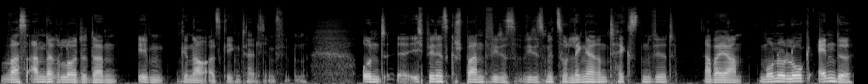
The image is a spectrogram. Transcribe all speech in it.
was andere Leute dann eben genau als gegenteilig empfinden. Und äh, ich bin jetzt gespannt, wie das, wie das mit so längeren Texten wird. Aber ja, Monolog Ende.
